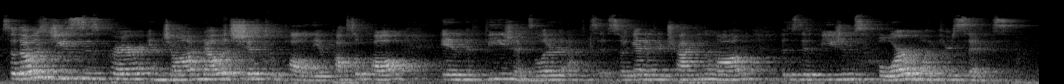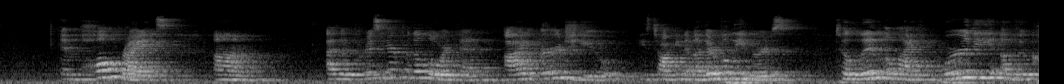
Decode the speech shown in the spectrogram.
So that was Jesus' prayer in John. Now let's shift to Paul, the Apostle Paul, in Ephesians, the letter to Ephesus. So again, if you're tracking along, this is Ephesians 4 1 through 6. And Paul writes, um, As a prisoner for the Lord, then, I urge you, he's talking to other believers, to live a life worthy of the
